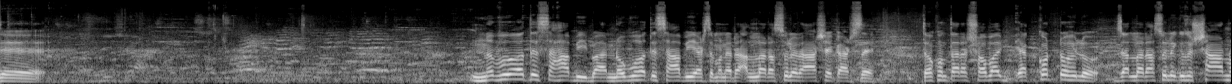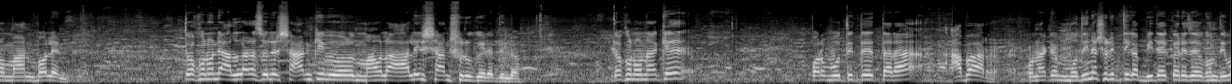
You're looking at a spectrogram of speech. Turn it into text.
যে নবুয়াতে সাহাবি বা নবুয়াতে সাহাবি আসছে মানে আল্লাহ রাসুলের আশেক আসছে। তখন তারা সবাই একট্ট হইল যে আল্লাহ রাসুলের কিছু শান ও মান বলেন। তখন উনি আল্লাহ রাসুলের শান কি মাওলা আলীর শান শুরু করে দিল। তখন ওনাকে পরবর্তীতে তারা আবার ওনাকে মদিনা শরীফ থেকে বিদায় করে যখন দিব,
